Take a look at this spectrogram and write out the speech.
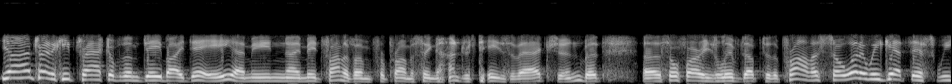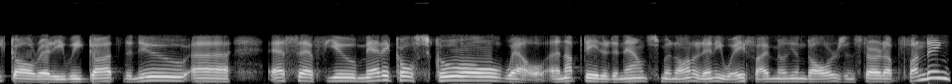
Yeah, I'm trying to keep track of them day by day. I mean, I made fun of him for promising 100 days of action, but uh, so far he's lived up to the promise. So what do we get this week already? We got the new uh, SFU Medical School. Well, an updated announcement on it anyway. Five million dollars in startup funding,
